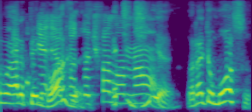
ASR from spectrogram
uma área porque é o perigosa. que eu tô te É falando, de não. dia, horário de almoço.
